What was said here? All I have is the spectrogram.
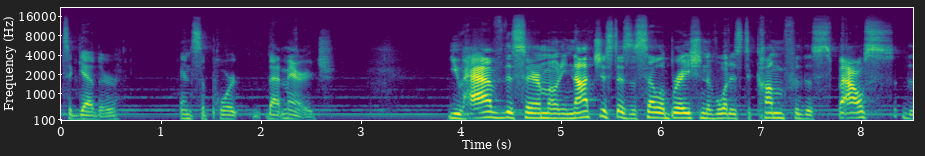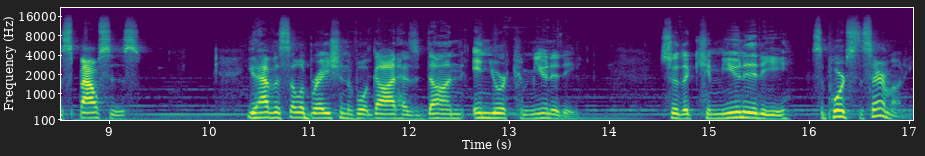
together and support that marriage. You have the ceremony not just as a celebration of what is to come for the spouse, the spouses, you have a celebration of what God has done in your community. So the community supports the ceremony.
